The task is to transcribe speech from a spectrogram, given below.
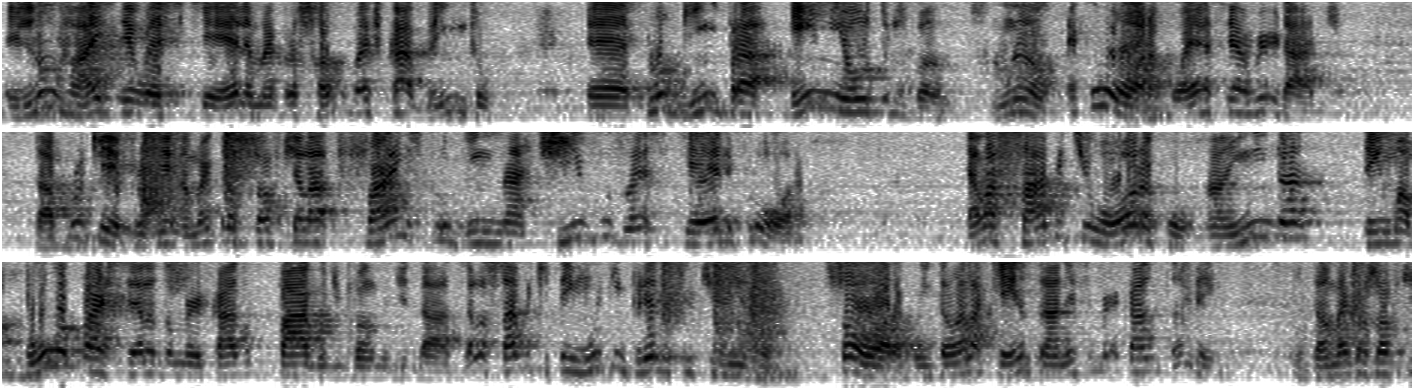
Ele não vai ter o SQL, a Microsoft não vai ficar abrindo é, plugin para N outros bancos. Não, é com o Oracle, essa é a verdade. Tá? Por quê? Porque a Microsoft ela faz plugin nativo do SQL para o Oracle. Ela sabe que o Oracle ainda tem uma boa parcela do mercado pago de banco de dados. Ela sabe que tem muita empresa que utiliza só Oracle, então ela quer entrar nesse mercado também. Então a Microsoft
